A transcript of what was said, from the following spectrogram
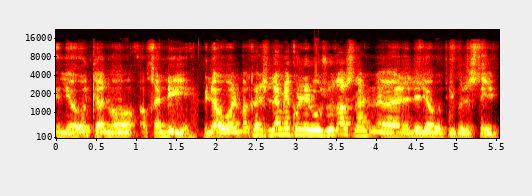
اليهود كانوا أقلية. بالأول ما كانش لم يكن للوجود أصلا لليهود في فلسطين.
